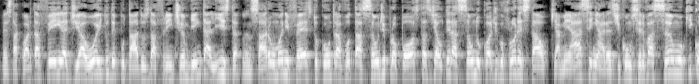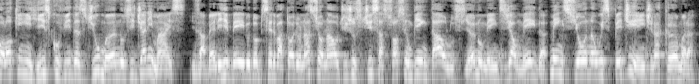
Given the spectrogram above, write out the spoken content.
Nesta quarta-feira, dia 8, deputados da Frente Ambientalista lançaram um manifesto contra a votação de propostas de alteração do Código Florestal, que ameacem áreas de conservação ou que coloquem em risco vidas de humanos e de animais. Isabelle Ribeiro, do Observatório Nacional de Justiça Socioambiental, Luciano Mendes de Almeida, menciona o expediente na Câmara.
